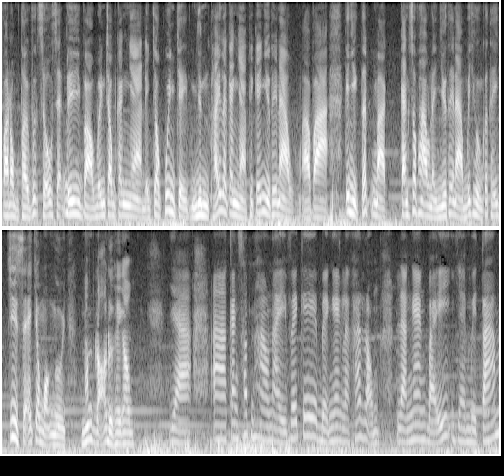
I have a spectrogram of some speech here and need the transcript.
và đồng thời Phước Sửu sẽ đi vào bên trong căn nhà để cho quý anh chị nhìn thấy là căn nhà thiết kế như thế nào à, và cái diện tích mà căn shop house này như thế nào. Mít Hường có thể chia sẻ cho mọi người nắm rõ được hay không? Dạ, à, căn shop house này với cái bề ngang là khá rộng là ngang 7, dài 18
